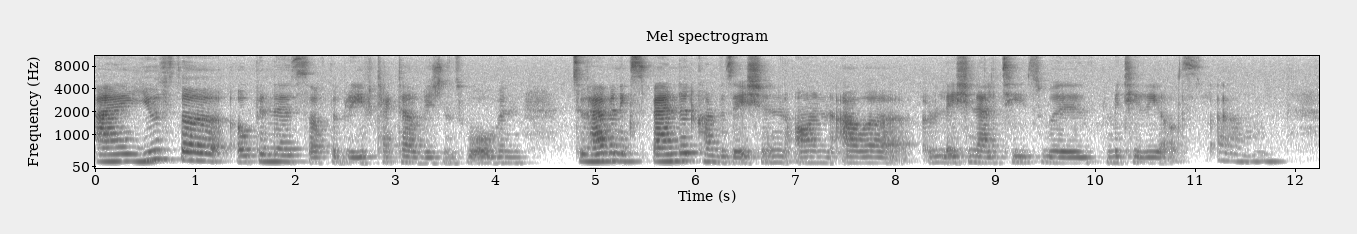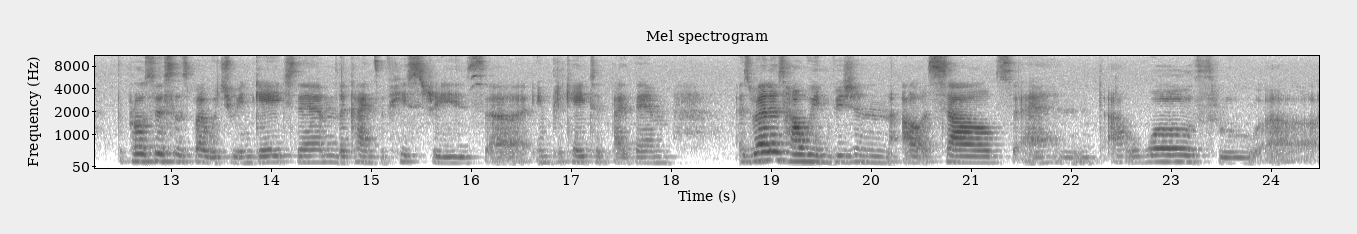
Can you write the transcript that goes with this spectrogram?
I use the openness of the brief tactile visions woven to have an expanded conversation on our relationalities with materials. Um, the processes by which we engage them, the kinds of histories uh, implicated by them, as well as how we envision ourselves and our world through uh,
